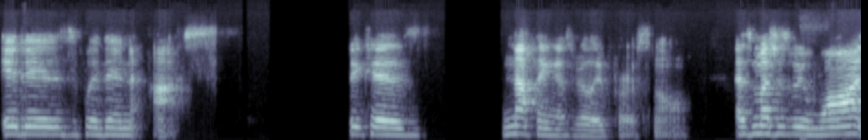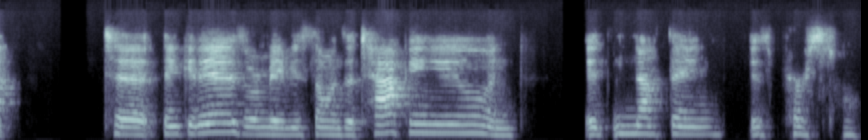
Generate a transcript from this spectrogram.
it is within us because nothing is really personal. As much as we want to think it is, or maybe someone's attacking you and it nothing is personal.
